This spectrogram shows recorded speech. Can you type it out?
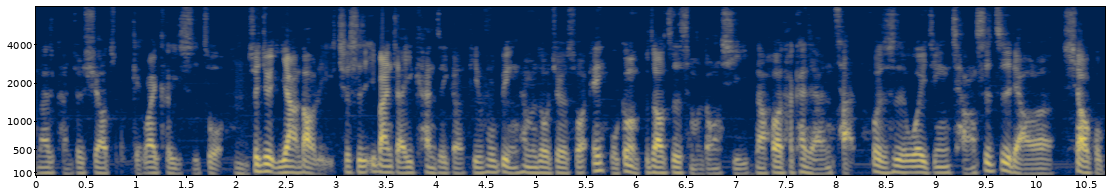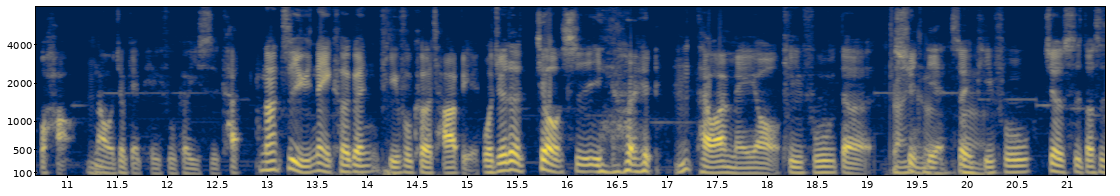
那就可能就需要给外科医师做。嗯、所以就一样的道理，就是一般家医看这个皮肤病，他们都觉得说，哎，我根本不知道这是什么东西，然后他看起来很惨，或者是我已经尝试治疗了，效果不好，嗯、那我就给皮肤科医师看。那至于内科跟皮肤科差别，我觉得就是因为 台湾没有皮肤的。训练，所以皮肤就是都是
